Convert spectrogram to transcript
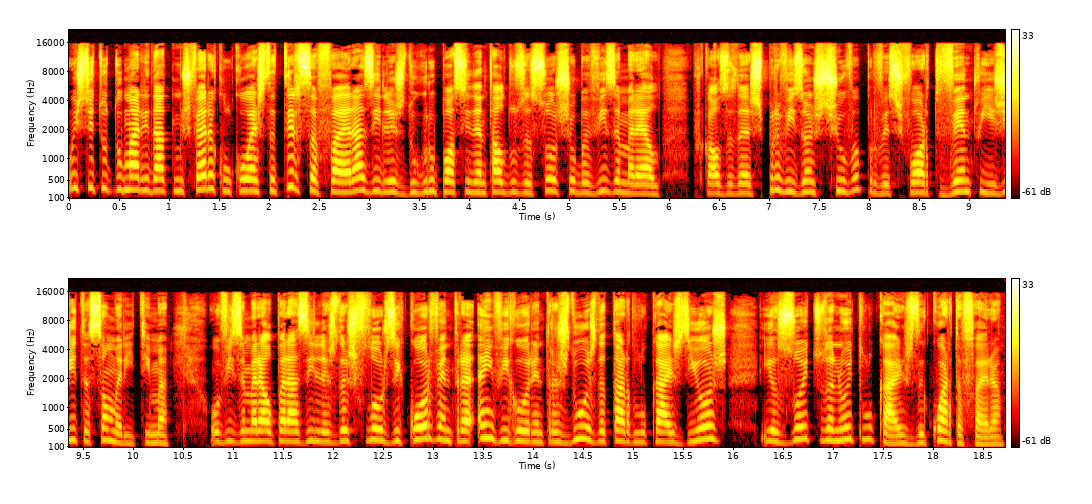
O Instituto do Mar e da Atmosfera colocou esta terça-feira as ilhas do Grupo Ocidental dos Açores sob aviso amarelo por causa das previsões de chuva, por vezes forte vento e agitação marítima. O aviso amarelo para as ilhas das Flores e Corvo entra em vigor entre as duas da tarde locais de hoje e as oito da noite locais de quarta-feira.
